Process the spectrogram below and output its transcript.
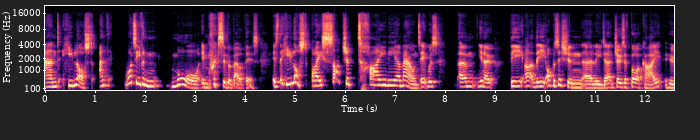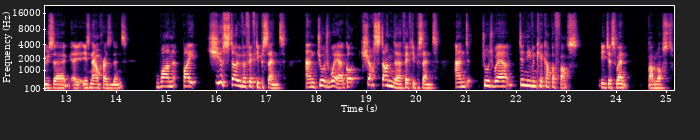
and he lost and what's even more impressive about this is that he lost by such a tiny amount it was um, you know the uh, the opposition uh, leader Joseph Boakai who's uh, is now president won by just over 50% and George Weah got just under 50% and George Weah didn't even kick up a fuss he just went I've lost.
